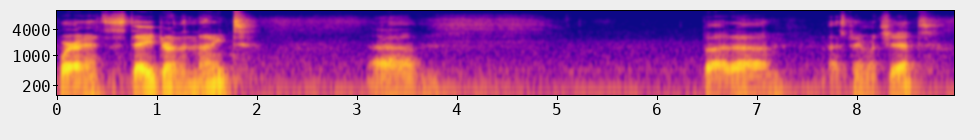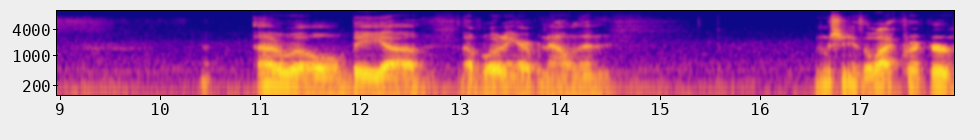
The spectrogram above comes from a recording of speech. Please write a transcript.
where I had to stay during the night. Um, but um, that's pretty much it. I will be uh, uploading every now and then. The machine is a lot quicker.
